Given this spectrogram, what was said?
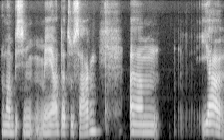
nochmal ein bisschen mehr dazu sagen. Ähm, ja,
